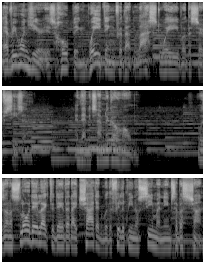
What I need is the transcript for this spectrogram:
Everyone here is hoping, waiting for that last wave of the surf season. And then it's time to go home. It was on a slow day like today that I chatted with a Filipino seaman named Sebastian.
